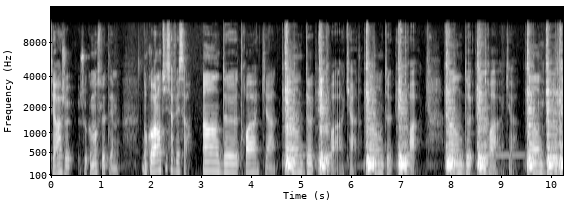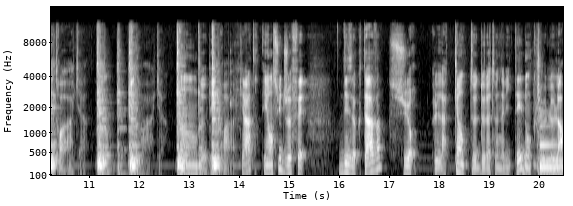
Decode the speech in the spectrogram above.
Je commence le thème. Donc au ralenti, ça fait ça. 1, 2, 3, 4. 1, 2 et 3, 4. 1, 2 et 3. 1, 2 et 3, 4. 1, 2 et 3, 4. 1, 2 et 3, 4. 1, 2 et 3, 4. Et ensuite, je fais des octaves sur la quinte de la tonalité, donc le La,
